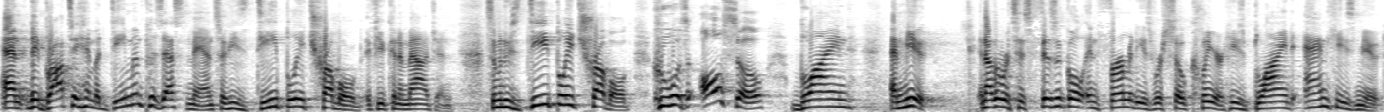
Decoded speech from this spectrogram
And they brought to him a demon possessed man, so he's deeply troubled, if you can imagine. Someone who's deeply troubled, who was also blind and mute. In other words, his physical infirmities were so clear. He's blind and he's mute.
